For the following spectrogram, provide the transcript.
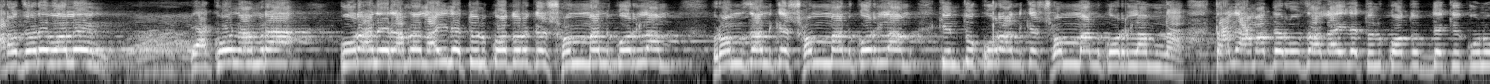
আরও জোরে বলেন। এখন আমরা কোরআনের, আমরা লাইলাতুল কদরকে সম্মান করলাম, রমজানকে সম্মান করলাম, কিন্তু কোরআনকে সম্মান করলাম না। তাহলে আমাদের রোজা লাইলাতুল কদর দেখে কোনো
